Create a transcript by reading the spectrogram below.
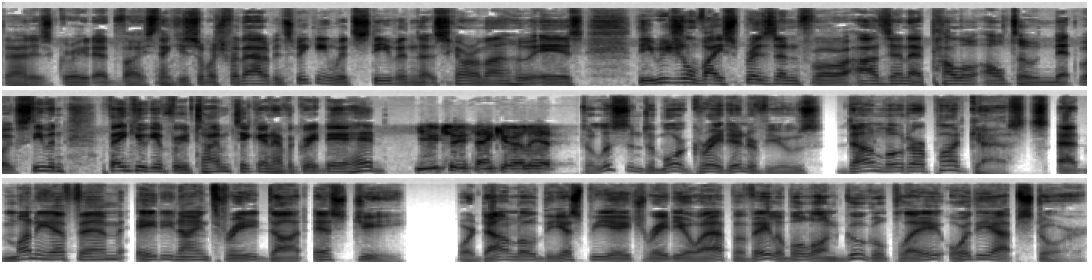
That is great advice. Thank you so much for that. I've been speaking with Steven Scheurmann, who is the Regional Vice President for ASEAN at Palo Alto Network. Steven, thank you again for your time. Take care and have a great day ahead. You too. Thank you, Elliot. To listen to more great interviews, download our podcasts at moneyfm893.sg or download the SPH radio app available on Google Play or the App Store.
